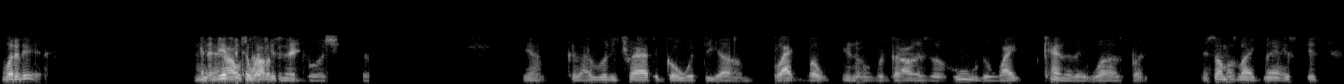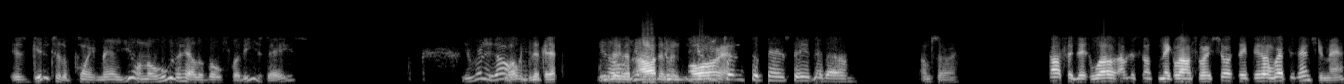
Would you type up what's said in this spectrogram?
what it is. In Yeah, addition I was to what caught up in that bush. Yeah, because I really tried to go with the um, black vote, you know, regardless of who the white candidate was. But it's almost like, man, it's it's it's getting to the point, man. You don't know who the hell to vote for these days. You really don't. You look at? you know, you, Alderman Moore. you putting up there and say that. Um, I'm sorry. Also, that, well, I'm just going to make a long story short. They, they don't represent you, man.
